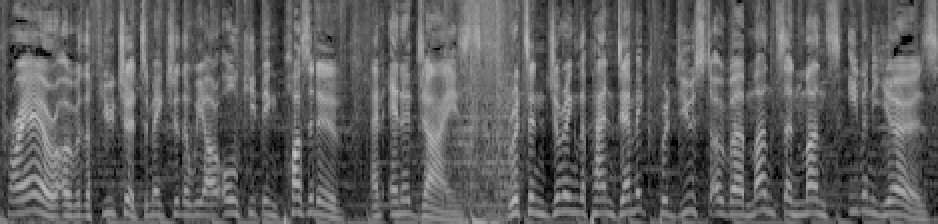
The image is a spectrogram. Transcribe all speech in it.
prayer over the future to make sure that we are all keeping positive and energized. Written during the pandemic, produced over months and months, even years,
